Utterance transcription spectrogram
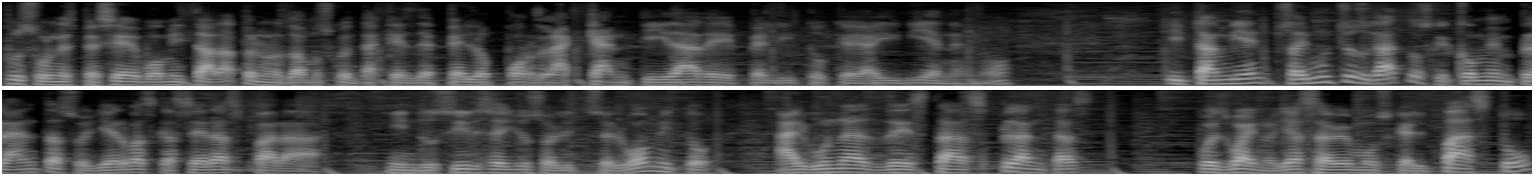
pues una especie de vomitada, pero nos damos cuenta que es de pelo por la cantidad de pelito que ahí viene, ¿no? Y también pues hay muchos gatos que comen plantas o hierbas caseras para inducirse ellos solitos el vómito. Algunas de estas plantas, pues bueno, ya sabemos que el pasto,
